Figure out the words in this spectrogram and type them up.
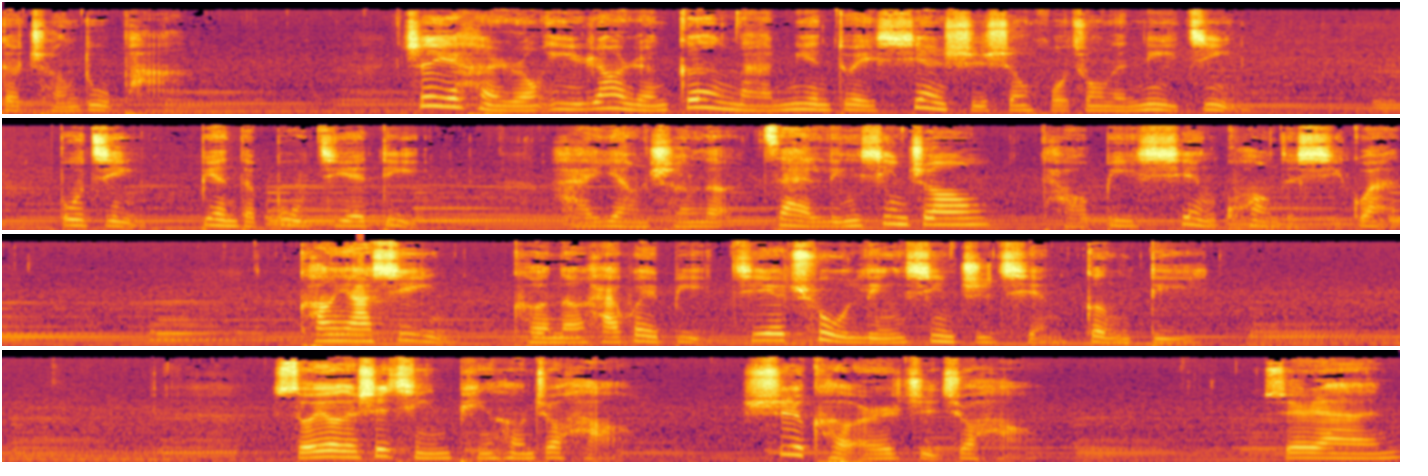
的程度爬，这也很容易让人更难面对现实生活中的逆境，不仅变得不接地，还养成了在灵性中逃避现况的习惯，抗压性可能还会比接触灵性之前更低。所有的事情平衡就好，适可而止就好。虽然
